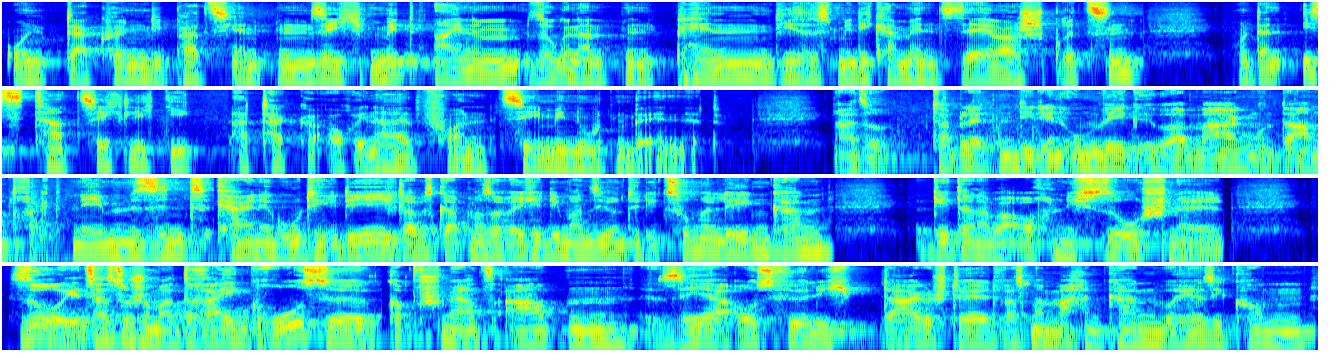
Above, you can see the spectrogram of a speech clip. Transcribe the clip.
Und da können die Patienten sich mit einem sogenannten Pen dieses Medikament selber spritzen. Und dann ist tatsächlich die Attacke auch innerhalb von zehn Minuten beendet. Also Tabletten, die den Umweg über Magen- und Darmtrakt nehmen, sind keine gute Idee. Ich glaube, es gab mal so welche, die man sich unter die Zunge legen kann, geht dann aber auch nicht so schnell. So, jetzt hast du schon mal drei große Kopfschmerzarten sehr ausführlich dargestellt, was man machen kann, woher sie kommen.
